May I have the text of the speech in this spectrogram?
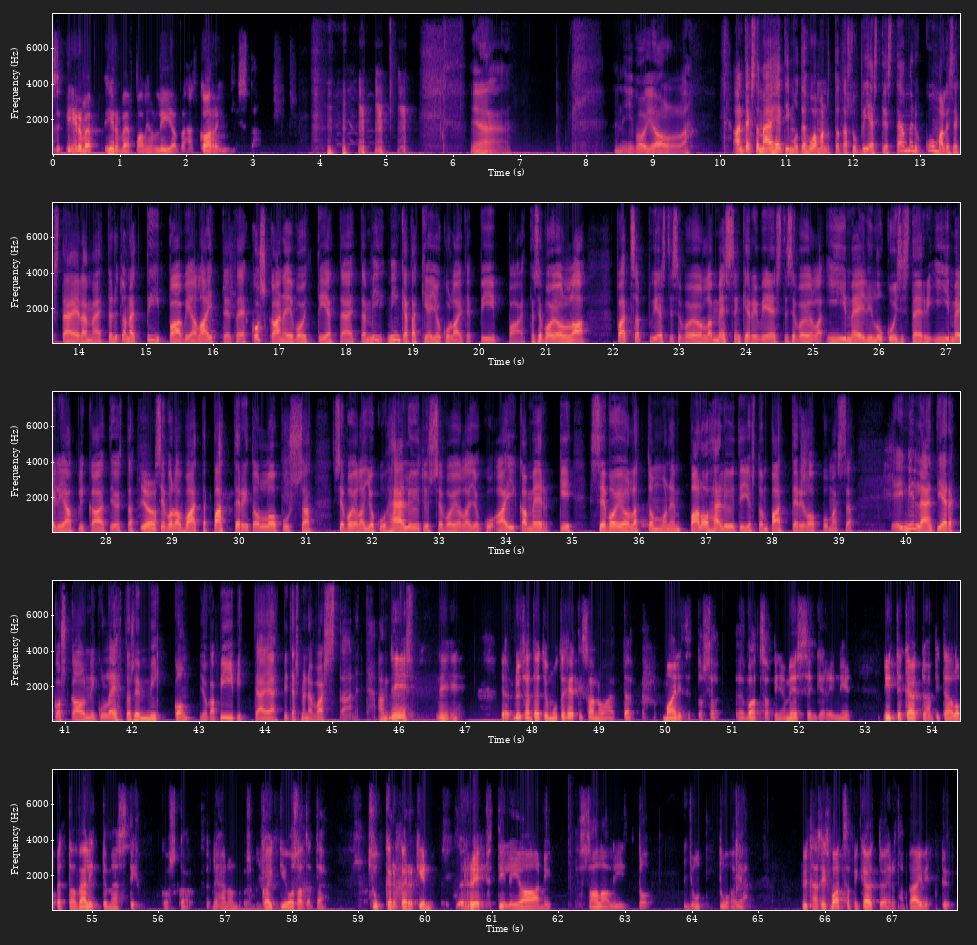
hirveän paljon liian vähän karjumista. Jää. Niin voi olla. Anteeksi, mä en heti muuten huomannut tota sun viestiä. Tämä on mennyt kummalliseksi tämä elämä, että nyt on näitä piippaavia laitteita ja koskaan ei voi tietää, että mi- minkä takia joku laite piippaa. Että se voi olla WhatsApp-viesti, se voi olla Messenger-viesti, se voi olla e-maili lukuisista eri e-maili-applikaatioista, Joo. se voi olla vaan, että patterit on lopussa, se voi olla joku hälytys, se voi olla joku aikamerkki, se voi olla tommonen palohälyyti, josta on patteri loppumassa. Ei millään tiedä, koska on niinku Lehtosen Mikko, joka piipittää ja pitäisi mennä vastaan. Että anteeksi. Niin, niin. Ja nythän täytyy muuten heti sanoa, että mainitsit tuossa WhatsAppin ja Messengerin, niin niiden käyttöhän pitää lopettaa välittömästi, koska nehän on kaikki osa tätä Zuckerbergin reptiliaani salaliitto juttua ja nythän siis WhatsAppin käyttöehdothan päivitty,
